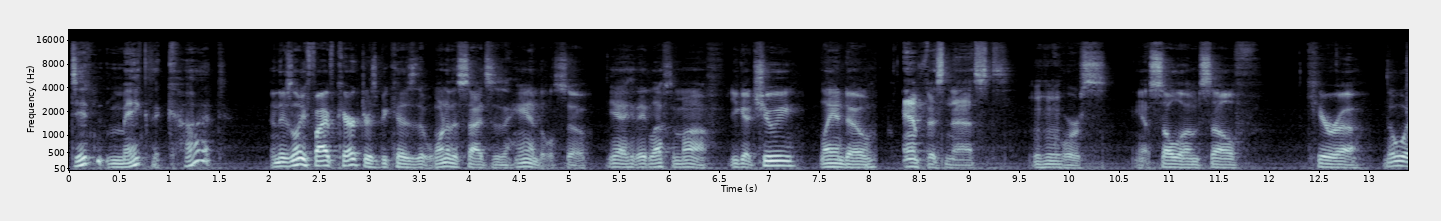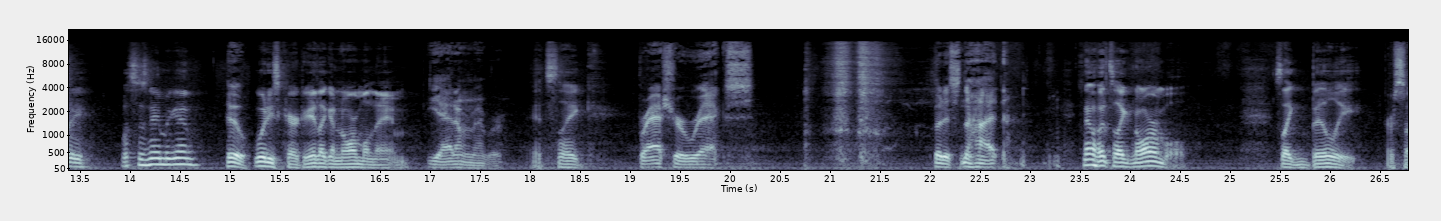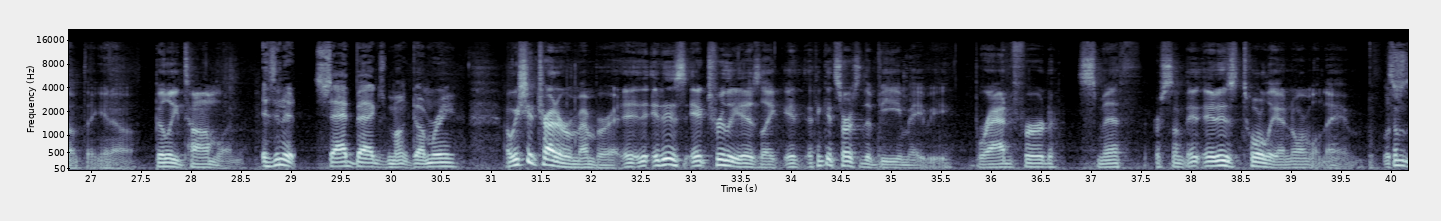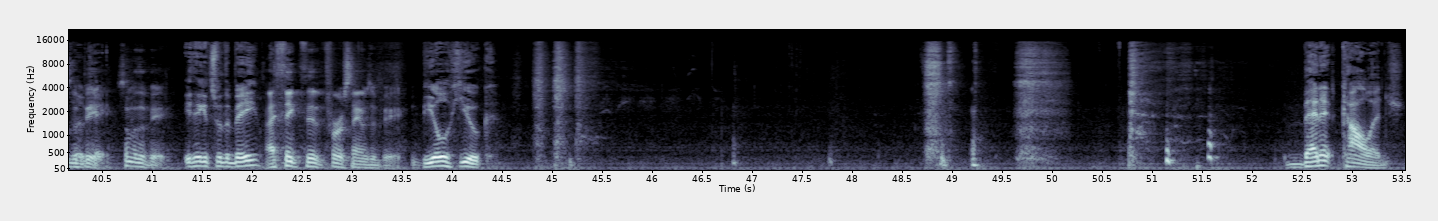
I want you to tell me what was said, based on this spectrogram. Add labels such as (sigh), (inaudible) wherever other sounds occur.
didn't make the cut, and there's only five characters because the, one of the sides is a handle. So yeah, they left him off. You got Chewie, Lando, Enfys Nest, of mm-hmm. course. Yeah, Solo himself, Qi'ra. No Woody. What's his name again? Who? Woody's character. He had like a normal name. Yeah, I don't remember. It's like Brasher Rex. But it's not. (laughs) No, it's like normal. It's like Billy or something, you know. Billy Tomlin. Isn't it Sadbags Montgomery? We should try to remember it. It, it is. It truly is. Like it, I think it starts with a B, maybe Bradford Smith or something. It, it is totally a normal name. Some of the okay. B. Some of the B. You think it's with a B? I think the first name is a B. Buell Huke. Bennett College.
